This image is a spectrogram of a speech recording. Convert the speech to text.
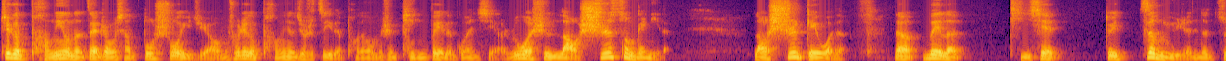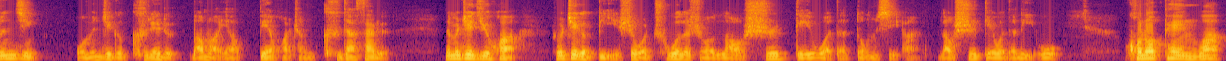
这个朋友呢，在这儿我想多说一句啊。我们说这个朋友就是自己的朋友，我们是平辈的关系啊。如果是老师送给你的，老师给我的，那为了体现对赠与人的尊敬，我们这个くれる往往要变化成くださる。那么这句话。说这个笔是我出国的时候老师给我的东西啊，老师给我的礼物。このペンは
